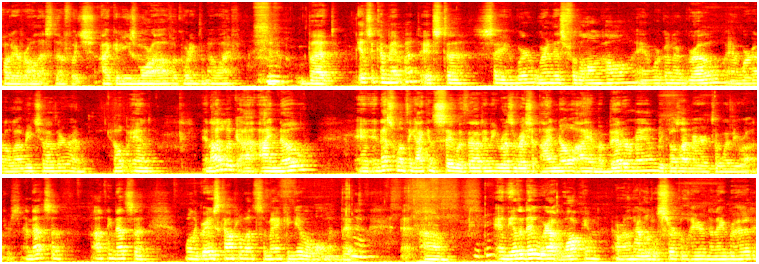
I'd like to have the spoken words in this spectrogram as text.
whatever, all that stuff, which I could use more of, according to my wife. Mm-hmm. but it's a commitment. It's to say we're, we're in this for the long haul and we're going to grow and we're going to love each other and help. And and I look, I, I know, and, and that's one thing I can say without any reservation. I know I am a better man because I'm married to Wendy Rogers, and that's a, I think that's a one of the greatest compliments a man can give a woman. That, Oh, um, and the other day we were out walking around our little circle here in the neighborhood,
